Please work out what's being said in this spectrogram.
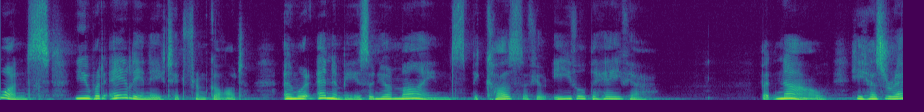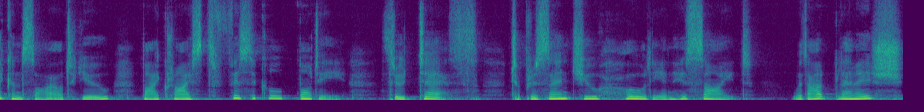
Once you were alienated from God and were enemies in your minds because of your evil behavior. But now he has reconciled you by Christ's physical body through death to present you holy in his sight, without blemish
